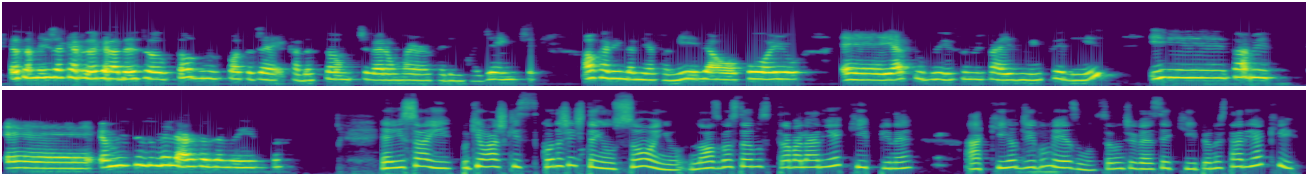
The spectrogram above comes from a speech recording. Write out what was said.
Eu também já quero agradecer a todos os postos de arrecadação que tiveram um maior carinho com a gente, ao carinho da minha família, ao apoio, é, e a tudo isso me faz muito feliz. E, sabe, é, eu me sinto melhor fazendo isso. É isso aí, porque eu acho que quando a gente tem um sonho, nós gostamos de trabalhar em equipe, né? Aqui eu digo mesmo, se eu não tivesse equipe, eu não estaria aqui.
